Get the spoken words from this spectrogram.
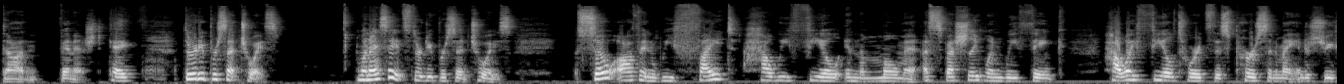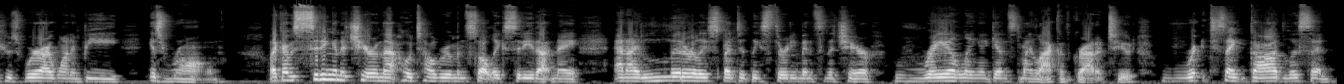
done, finished. Okay. 30% choice. When I say it's 30% choice, so often we fight how we feel in the moment, especially when we think how I feel towards this person in my industry who's where I want to be is wrong like I was sitting in a chair in that hotel room in Salt Lake City that night, and I literally spent at least 30 minutes in the chair railing against my lack of gratitude, saying, God, listen,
